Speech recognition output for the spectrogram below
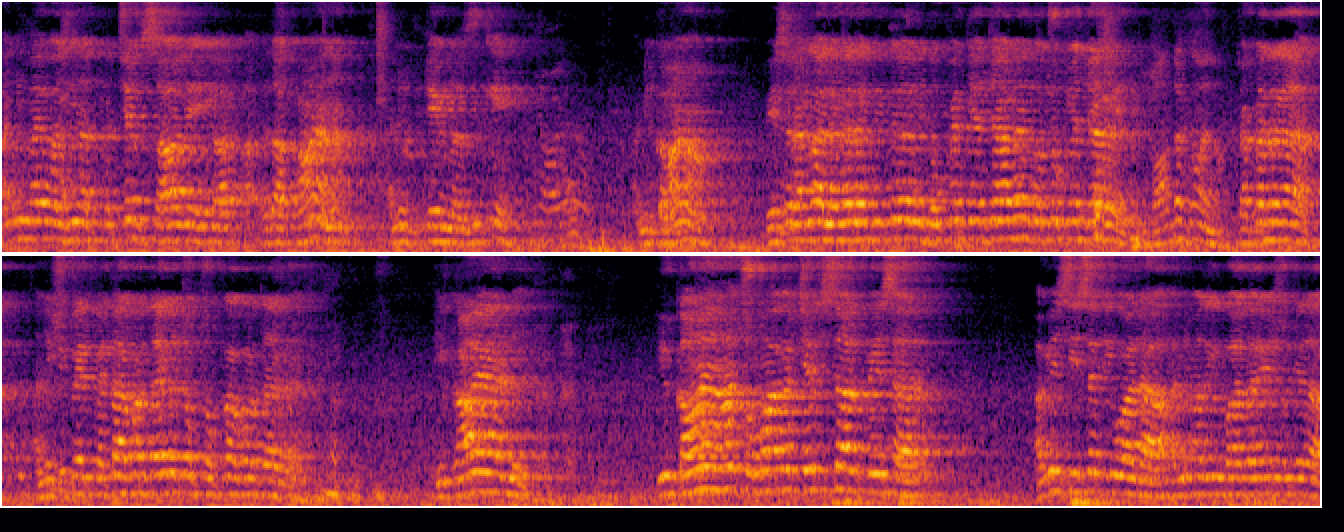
अनि मैं वज़ीर कचल साल है अदा कहाँ है ना अनि टेम नज़दीक है आणि कहा बेसरंगा अलग अलग कितने दो पे क्या जा रहे दो चौक जा रहे बांधा कहाँ है? चक्कर लगा। आणि अशी पेत पेता करताय का चोक चोक्का करताय का ये कहाँ है आदमी ये? कहाँ है? हाँ चुमागा चल साल पेसर। हमें सीसा दीवाना अन्य मत की बात है सुनेरा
